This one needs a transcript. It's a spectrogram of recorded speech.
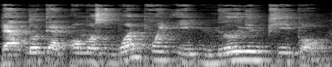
that looked at almost 1.8 million people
